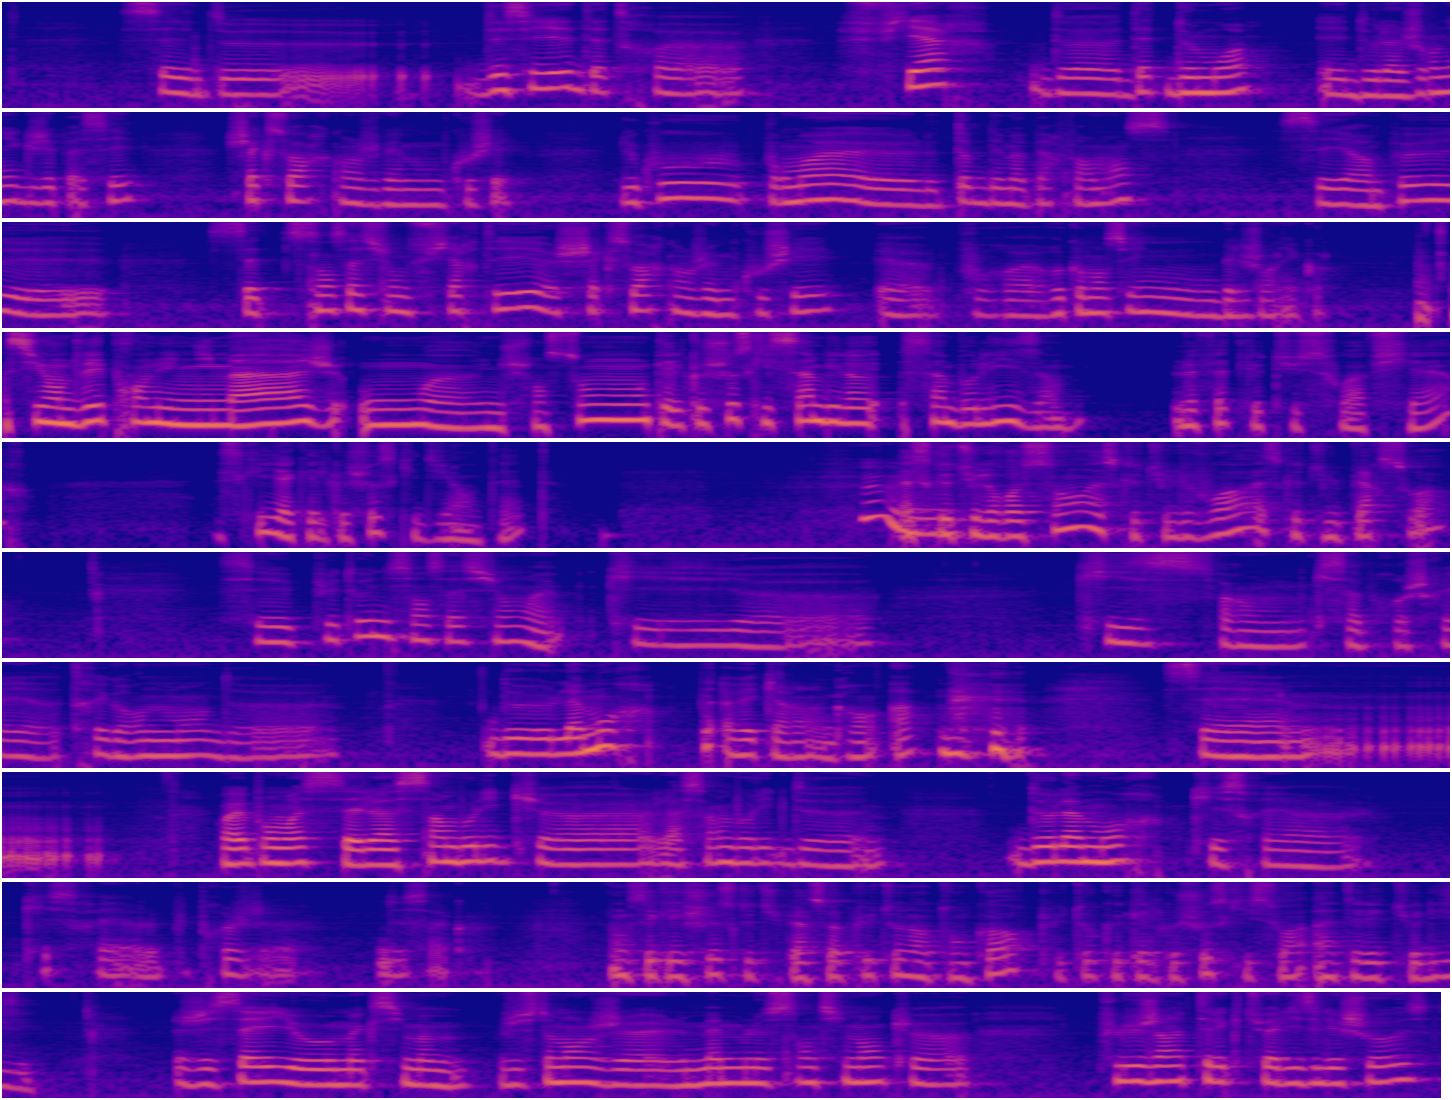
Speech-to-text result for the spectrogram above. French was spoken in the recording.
C'est de d'essayer d'être euh, fière d'être de, moi et de la journée que j'ai passée chaque soir quand je vais me coucher. Du coup, pour moi, euh, le top de ma performance, c'est un peu euh, cette sensation de fierté chaque soir quand je vais me coucher pour recommencer une belle journée. Si on devait prendre une image ou euh, une chanson, quelque chose qui symbolise le fait que tu sois fier, est-ce qu'il y a quelque chose qui dit en tête? Hmm. Est-ce que tu le ressens? Est-ce que tu le vois? Est-ce que tu le perçois? C'est plutôt une sensation qui, euh, qui, qui s'approcherait euh, très grandement de, de l'amour, avec un grand A. C'est Ouais, pour moi, c'est la symbolique, euh, la symbolique de, de l'amour qui serait, euh, qui serait le plus proche de, ça. Quoi. Donc c'est quelque chose que tu perçois plutôt dans ton corps plutôt que quelque chose qui soit intellectualisé? J'essaye au maximum. Justement, j'ai même le sentiment que plus j'intellectualise les choses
